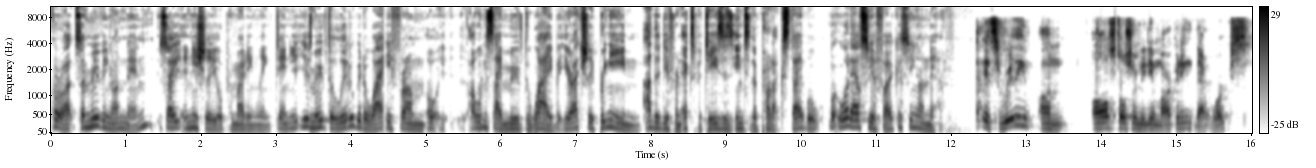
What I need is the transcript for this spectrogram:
All right. So moving on then. So initially you're promoting LinkedIn. You, have moved a little bit away from, or I wouldn't say moved away, but you're actually bringing in other different expertises into the product stable. What, what else are you focusing on now? It's really on all social media marketing that works.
